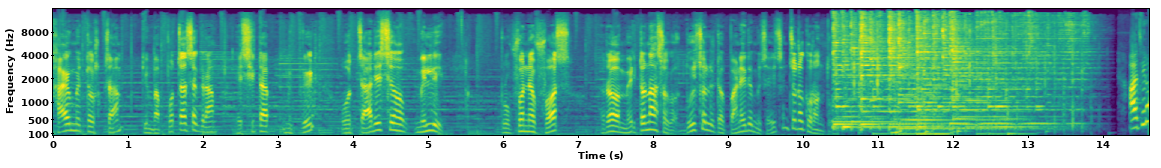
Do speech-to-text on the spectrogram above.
ଥାୟୋମିଥୋକ୍ସାମ୍ କିମ୍ବା ପଚାଶ ଗ୍ରାମ ଏସିଟାମିପ୍ରିଡ୍ ଓ ଚାରିଶହ ମିଲି ପ୍ରୋଫୋନେଫସ୍ ର କୀଟନାଶକ ଦୁଇଶହ ଲିଟର ପାଣିରେ ମିଶାଇ ସିଞ୍ଚନ କରନ୍ତୁ। ଆଜିର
